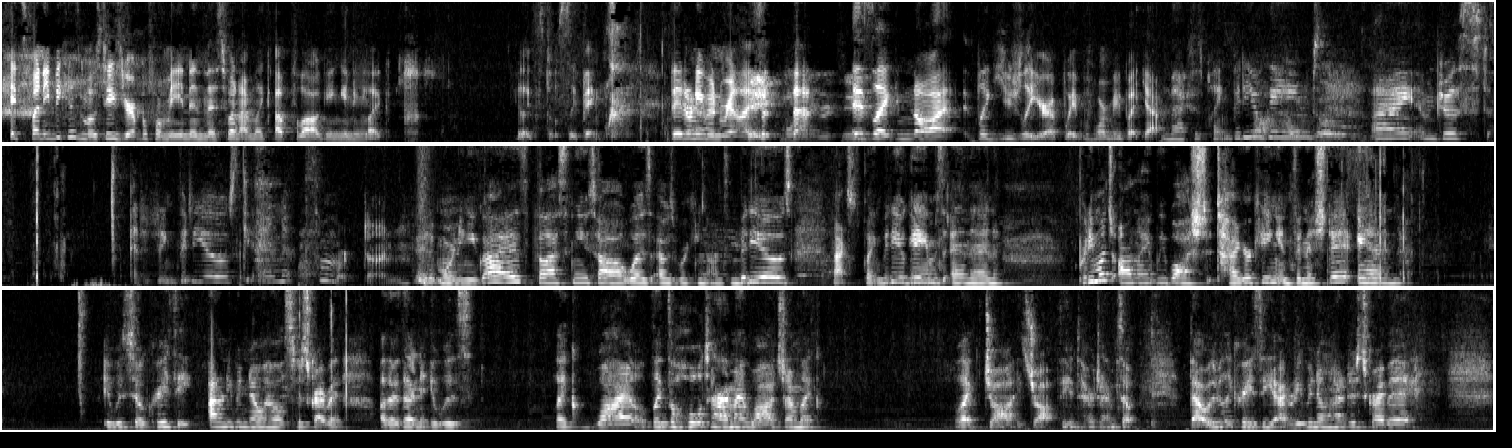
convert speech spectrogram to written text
It's funny because most days you're up before me and in this one I'm like up vlogging and you're like, you're like still sleeping. They don't even realize Fake that morning that routine. is like not, like usually you're up way before me. But yeah, Max is playing video games. I am just editing videos, getting some work done. Good morning, you guys. The last thing you saw was I was working on some videos. Max was playing video games, and then pretty much all night we watched Tiger King and finished it, and it was so crazy. I don't even know how else to describe it other than it was like wild. Like the whole time I watched, I'm like, like jaw is dropped the entire time. So that was really crazy. I don't even know how to describe it.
